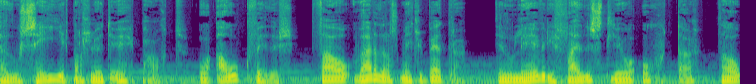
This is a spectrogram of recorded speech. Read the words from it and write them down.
Ef þú segir bara hluti upphátt og ákveður, þá verður allt miklu betra. Þegar þú lifir í hræðslu og ótta, þá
